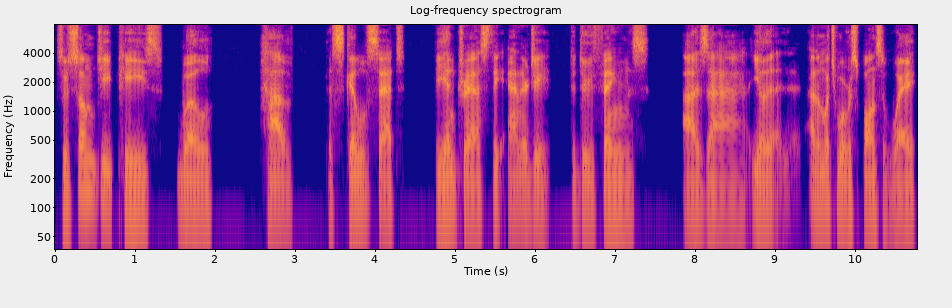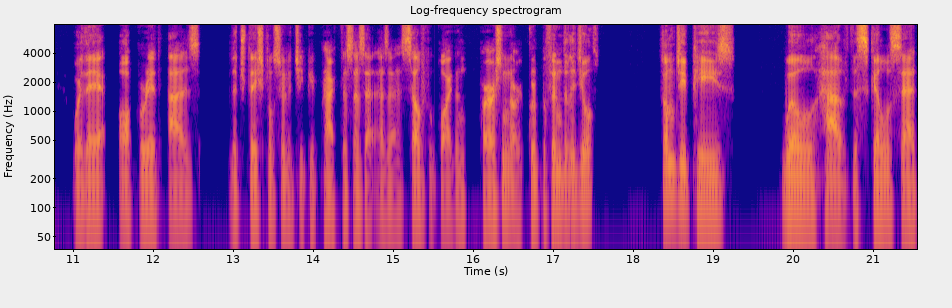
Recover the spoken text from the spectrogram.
So some GPs will have the skill set, the interest, the energy to do things as a, you know, in a much more responsive way where they operate as the traditional sort of GP practice as a, as a self-employed person or group of individuals. Some GPs will have the skill set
